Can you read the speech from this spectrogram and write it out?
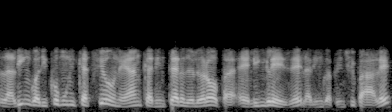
la, lingua di comunicazione anche all'interno dell'Europa è l'inglese, la lingua principale,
